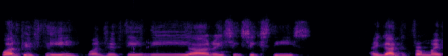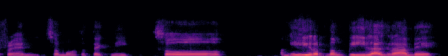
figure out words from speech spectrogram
150, 150 the uh, Racing 60s. I got it from my friend sa Mototechnic. So ang hirap ng pila, grabe.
